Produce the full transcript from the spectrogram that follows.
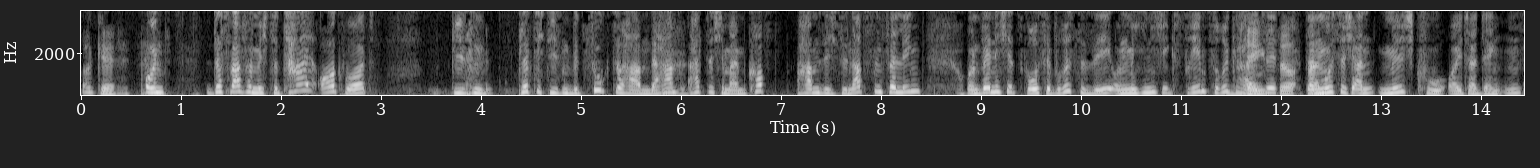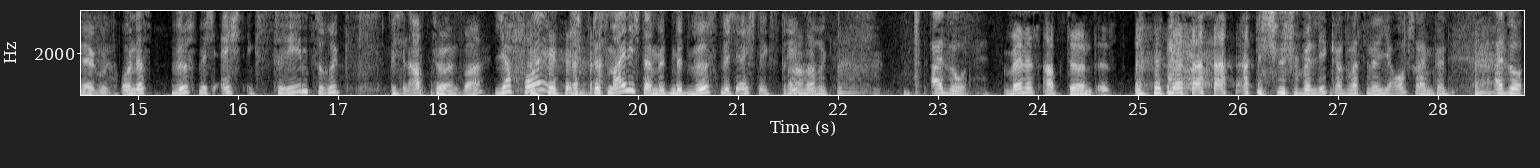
Okay. Und das war für mich total awkward, diesen, plötzlich diesen Bezug zu haben. Haben, hat sich in meinem Kopf haben sich Synapsen verlinkt und wenn ich jetzt große Brüste sehe und mich nicht extrem zurückhalte, dann an- muss ich an Milchkuh-Euter denken. Sehr gut. Und das wirft mich echt extrem zurück. Bisschen abturnt, wa? Ja, voll. Ich, das meine ich damit. Mit wirft mich echt extrem zurück. Also, Wenn es abturnt ist. ich, ich überlege gerade, was wir hier aufschreiben können. Also,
